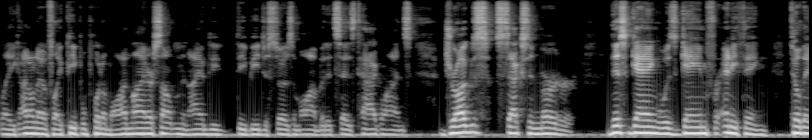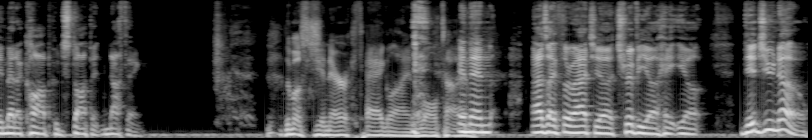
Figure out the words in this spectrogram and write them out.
Like I don't know if like people put them online or something and IMDb just throws them on but it says taglines drugs sex and murder. This gang was game for anything till they met a cop who'd stop at nothing the most generic tagline of all time and then as I throw at you trivia hey you did you know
